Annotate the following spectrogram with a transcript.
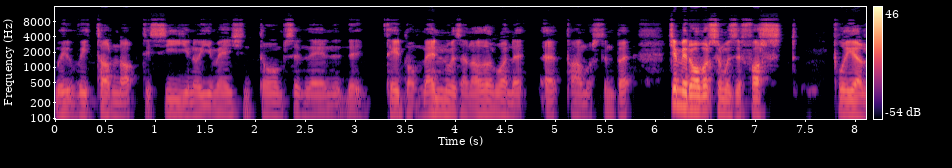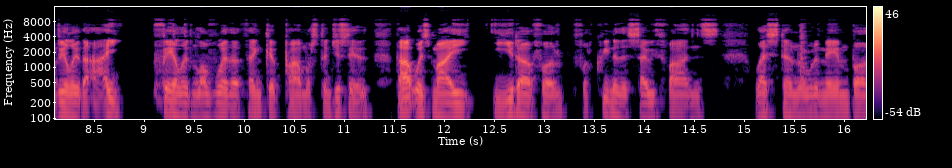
we, we turn up to see. You know, you mentioned Thompson, then the, Ted was another one at, at Palmerston, but Jimmy Robertson was the first player really that I fell in love with. I think at Palmerston, just uh, that was my era for, for Queen of the South fans. Listening will remember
